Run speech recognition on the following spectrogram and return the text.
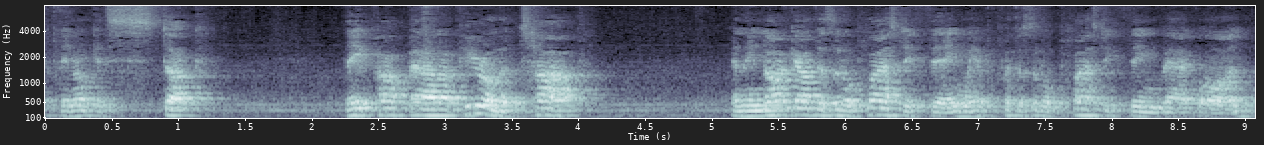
If they don't get stuck, they pop out up here on the top and they knock out this little plastic thing. We have to put this little plastic thing back on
